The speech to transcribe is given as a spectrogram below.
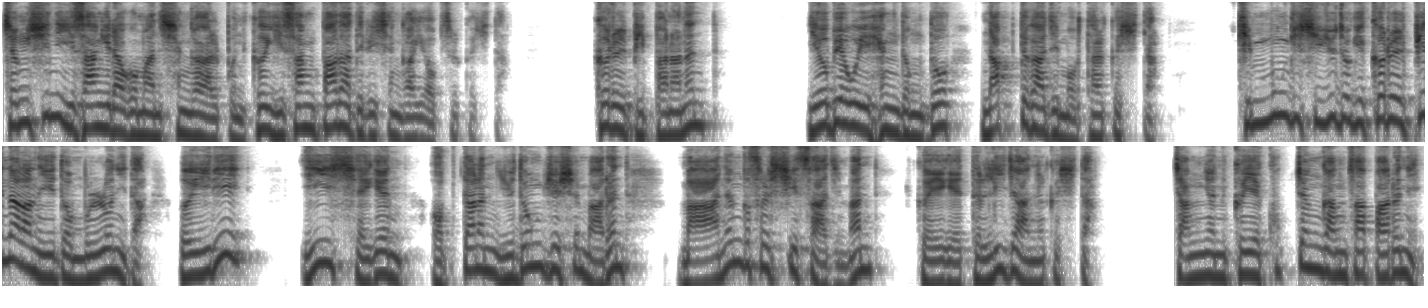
정신 이상이라고만 생각할 뿐 그 이상 받아들일 생각이 없을 것이다. 그를 비판하는 여배우의 행동도 납득하지 못할 것이다. 김문기 씨 유족이 그를 비난하는 이도 물론이다. 의리 이 세계는 없다는 유동규 씨의 말은 많은 것을 시사하지만 그에게 들리지 않을 것이다. 작년 그의 국정감사 발언이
